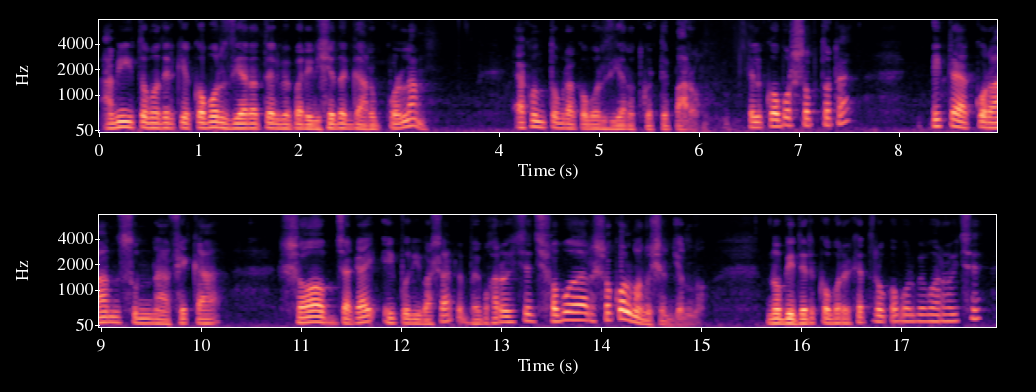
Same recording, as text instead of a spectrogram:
আমি তোমাদেরকে কবর জিয়ারতের ব্যাপারে নিষেধাজ্ঞা আরোপ করলাম। এখন তোমরা কবর জিয়ারত করতে পারো। তাহলে কবর শব্দটা, এটা কোরআন, সুন্না ফেকা সব জায়গায় এই পরিভাষার ব্যবহার হয়েছে সবার, সকল মানুষের জন্য। নবীদের কবরের ক্ষেত্রেও কবর ব্যবহার হয়েছে।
